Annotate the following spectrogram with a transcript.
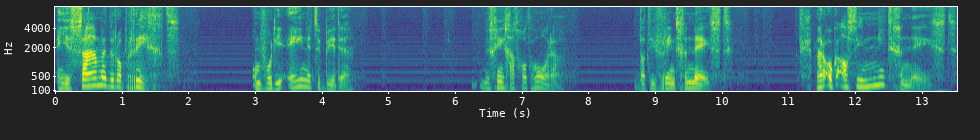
en je samen erop richt om voor die ene te bidden, misschien gaat God horen dat die vriend geneest. Maar ook als die niet geneest,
